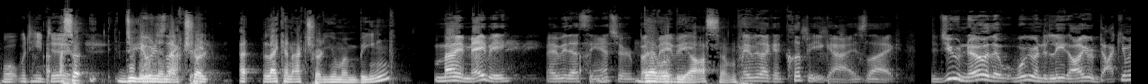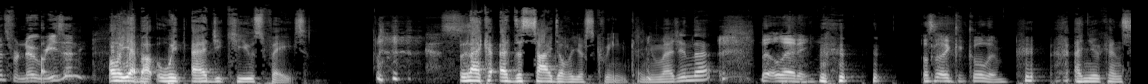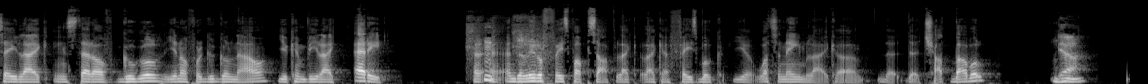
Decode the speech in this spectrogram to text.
What would he do? So, do you mean an like actual, uh, like an actual human being? Maybe, maybe, maybe that's the answer. But That would be awesome. Maybe like a Clippy guy is like, did you know that we're going to delete all your documents for no reason? Oh yeah, but with Eddy Cue's face, like at the side of your screen. Can you imagine that? Little Eddie. That's what I could call him. And you can say like instead of Google, you know, for Google now, you can be like Eddie, and, and the little face pops up like like a Facebook. You what's the name like uh, the the chat bubble? Yeah.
